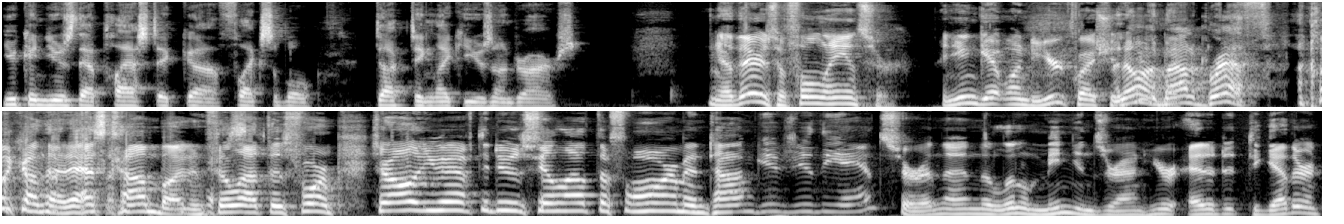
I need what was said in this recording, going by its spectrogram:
You can use that plastic uh, flexible ducting like you use on dryers. Now, there's a full answer. And you can get one to your question. No, I'm out of breath. Click on that Ask Tom button and fill out this form. So all you have to do is fill out the form, and Tom gives you the answer. And then the little minions around here edit it together and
